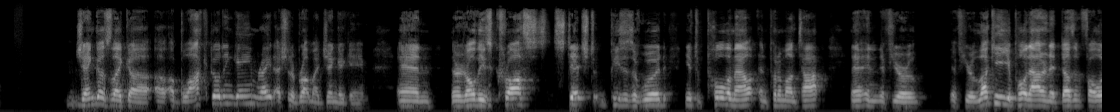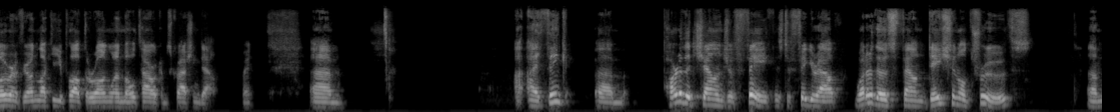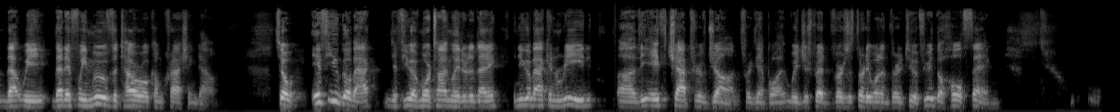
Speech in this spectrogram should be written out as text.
Jenga's like a, a block building game, right? I should have brought my Jenga game. And there's all these cross stitched pieces of wood. You have to pull them out and put them on top. And if you're if you're lucky, you pull it out and it doesn't fall over. And if you're unlucky, you pull out the wrong one, the whole tower comes crashing down, right? Um, I think um, part of the challenge of faith is to figure out what are those foundational truths um, that we that if we move, the tower will come crashing down. So if you go back, if you have more time later today, and you go back and read uh, the eighth chapter of John, for example, and we just read verses 31 and 32. If you read the whole thing,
